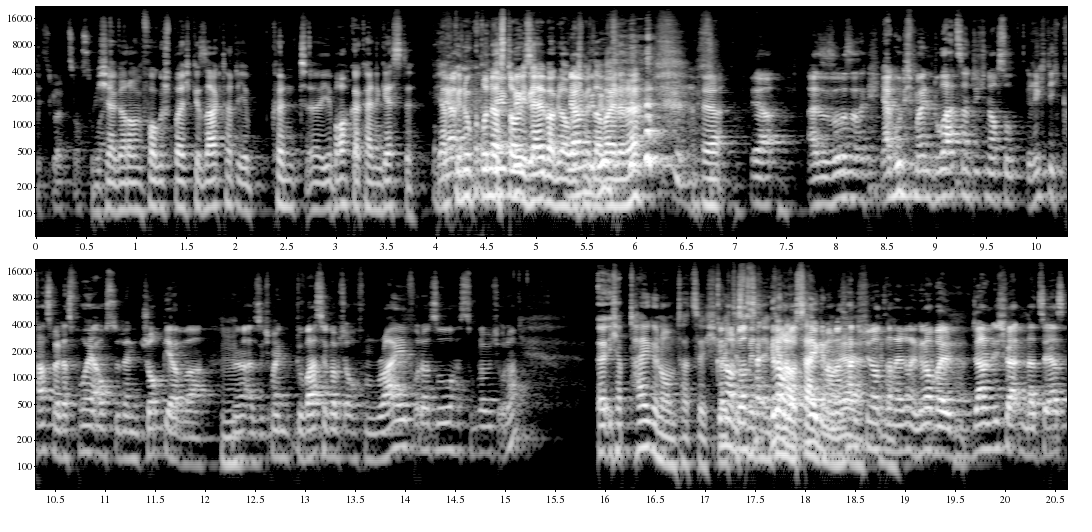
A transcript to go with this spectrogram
jetzt läuft es auch so Wie ich weiter. ja gerade auch im Vorgespräch gesagt hatte, ihr könnt, äh, ihr braucht gar keine Gäste. Ihr Ja. habt genug Gründerstory selber, glaube ich, mittlerweile, ne? Ja. Ja, also so ist es. Ja gut, ich meine, du hattest natürlich noch so richtig krass, weil das vorher auch so dein Job ja war. Mhm. Ne? Also ich meine, du warst ja glaube ich auch auf dem Rive oder so, hast du glaube ich, oder? Äh, ich habe teilgenommen tatsächlich. Genau, du hast, genau, mit- du hast teilgenommen, das ja, kann ich mich noch genau. dran erinnern. Genau, weil Jan und ich, wir hatten da zuerst,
